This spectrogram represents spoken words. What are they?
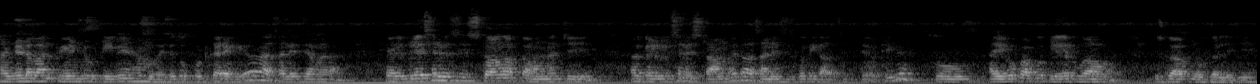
hundred one P two T में हम वैसे को पुट करेंगे और आसानी से हमारा कैलकुलेशन स्ट्रांग आपका होना चाहिए। और कैलकुलेशन स्ट्रांग है तो आसानी से इसको निकाल सकते हो, ठीक है? तो आई होप आपको क्लियर हुआ होगा। इसको आप नोट कर लीजिए।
